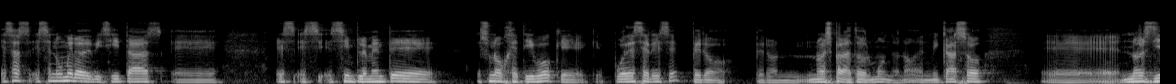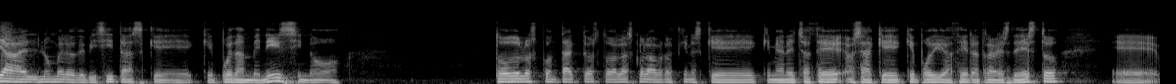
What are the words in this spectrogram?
ese número de visitas es, simplemente es un objetivo que, puede ser ese, pero, pero no es para todo el mundo. ¿no? En mi caso, eh, no es ya el número de visitas que, puedan venir, sino todos los contactos, todas las colaboraciones que, me han hecho hacer, o sea, que, he podido hacer a través de esto, eh,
